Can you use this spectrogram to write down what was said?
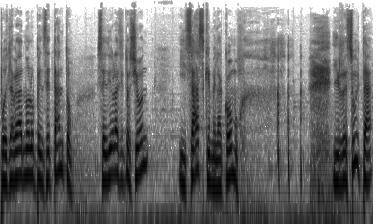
pues la verdad no lo pensé tanto. Se dio la situación y ¡zas! que me la como. y resulta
